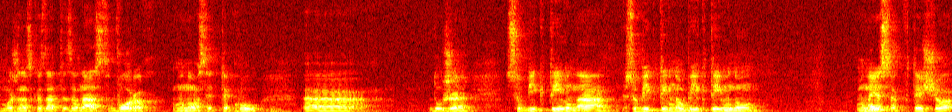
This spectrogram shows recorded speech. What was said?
Можна сказати, за нас ворог вносить таку е, дуже суб'єктивна, суб'єктивно-об'єктивну внесок в те, що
